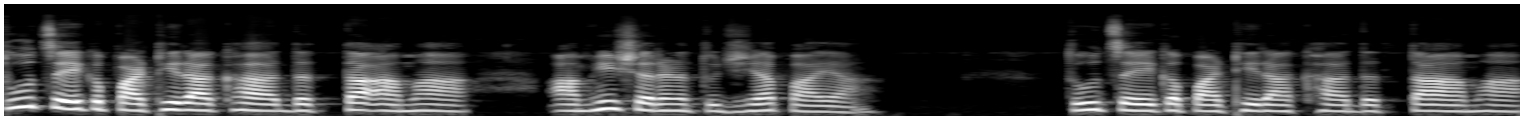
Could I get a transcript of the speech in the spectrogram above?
तूच एक पाठी राखा दत्ता आम्हा आम्ही शरण तुझ्या पाया. तूच एक पाठी राखा दत्ता आम्हा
